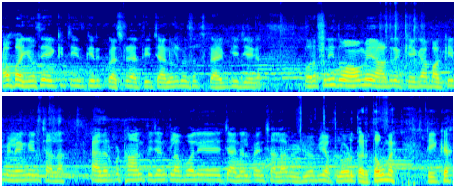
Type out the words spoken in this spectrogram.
अब भाइयों से एक ही चीज़ की रिक्वेस्ट रहती है चैनल को सब्सक्राइब कीजिएगा और अपनी दुआओं में याद रखिएगा। बाकी मिलेंगे इंशाल्लाह। हैदर पठान पिजन क्लब वाले चैनल पे इंशाल्लाह वीडियो भी अपलोड करता हूँ मैं, ठीक है?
